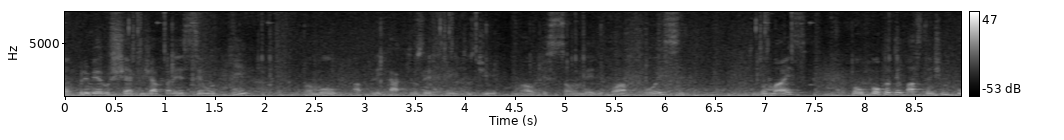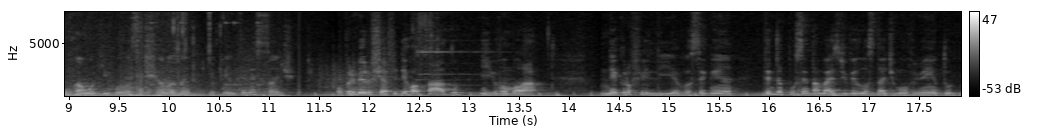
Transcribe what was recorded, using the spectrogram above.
Bom, o primeiro chefe já apareceu aqui. Vamos aplicar aqui os efeitos de maldição nele com a foice e tudo mais. Bom, bom que eu tenho bastante empurrão aqui com lança-chamas, né? Que é bem interessante. O primeiro chefe derrotado e vamos lá. Necrofilia. Você ganha 30% a mais de velocidade de movimento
